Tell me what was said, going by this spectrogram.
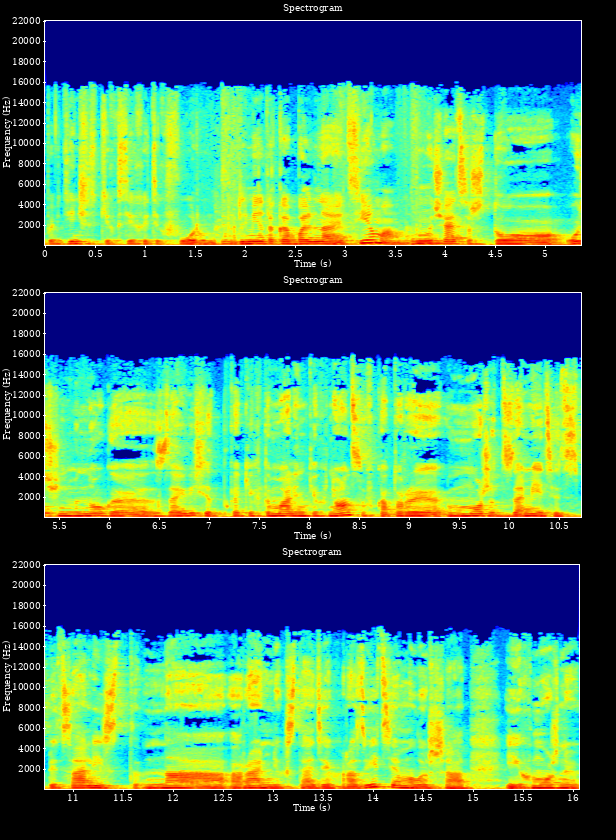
поведенческих всех этих форм. Это для меня такая больная тема. Получается, что очень многое зависит от каких-то маленьких нюансов, которые может заметить специалист на ранних стадиях развития малыша. И их можно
